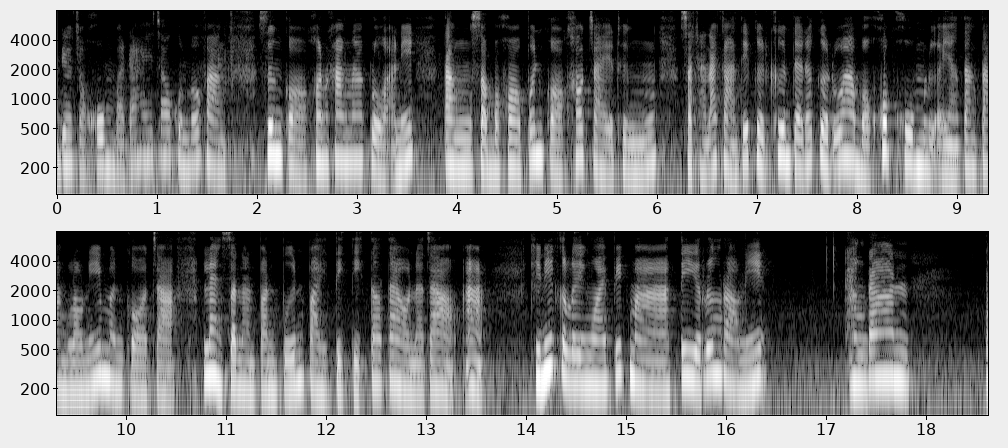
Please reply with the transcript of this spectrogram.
เดี๋ยวจะคมบ่ได้เจ้าคุณผู้ฟัง ซึ่งก็ค่อนข้างน่ากลัว อันนี้ตังสบคเปิ้ลก็เข้าใจถึงสถานการณ์ที่เกิดขึ้น แต่ถ้าเกิดว่าบอกควบคุมหรืออย่างต่างๆ เหล่านี้มันก็จะแหล่งสนันปันปื้นไปติ๊กๆเต้าๆนะเจ้าอะทีนี้ก็เลยงอยปิกมาตีเรื่องราวนี้ทางด้าน ป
